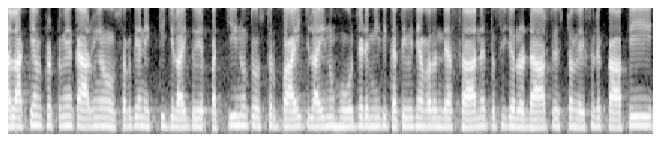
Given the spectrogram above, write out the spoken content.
ਇਲਾਕਿਆਂ ਵਿੱਚ ਟੁੱਟਵੀਆਂ ਕਾਰਵਾਈਆਂ ਹੋ ਸਕਦੀਆਂ ਨੇ। 21 ਜੁਲਾਈ 2025 ਨੂੰ ਤੇ ਉਸ ਤੋਂ 22 ਜੁਲਾਈ ਨੂੰ ਹੋਰ ਜਿਹੜੇ ਮੀਂਹ ਦੀ ਗਤੀਵਿਧੀਆਂ ਵਧਣ ਦੇ ਆਸਾਰ ਨੇ ਤੁਸੀਂ ਜੋ ਰਡਾਰ ਸਿਸਟਮ ਵੇਖ ਸਕਦੇ ਹੋ, ਕਾਫੀ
